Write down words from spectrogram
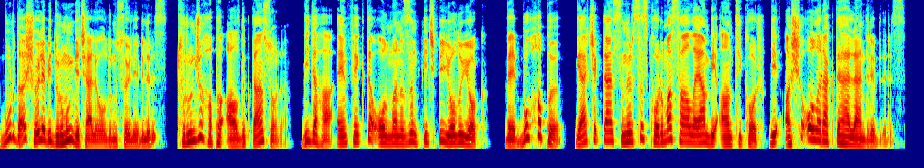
Burada şöyle bir durumun geçerli olduğunu söyleyebiliriz. Turuncu hapı aldıktan sonra bir daha enfekte olmanızın hiçbir yolu yok. Ve bu hapı gerçekten sınırsız koruma sağlayan bir antikor, bir aşı olarak değerlendirebiliriz.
